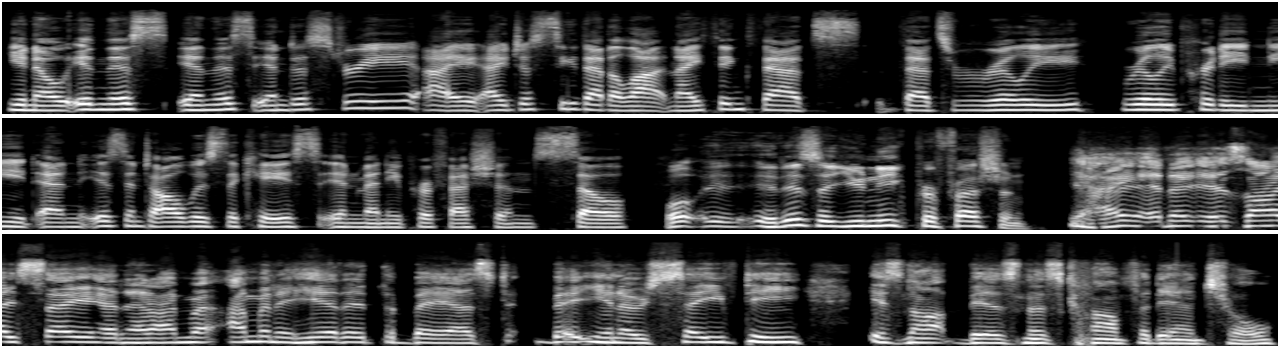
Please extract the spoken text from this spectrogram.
You know in this in this industry i i just see that a lot and i think that's that's really really pretty neat and isn't always the case in many professions so well it, it is a unique profession yeah, and as I say it, and I'm I'm going to hit it the best. But you know, safety is not business confidential.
